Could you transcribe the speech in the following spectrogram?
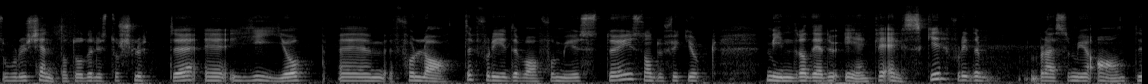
hvor du kjente at du hadde lyst til å slutte, eh, gi opp, eh, forlate fordi det var for mye støy, sånn at du fikk gjort mindre av det du egentlig elsker, fordi det blei så mye annet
